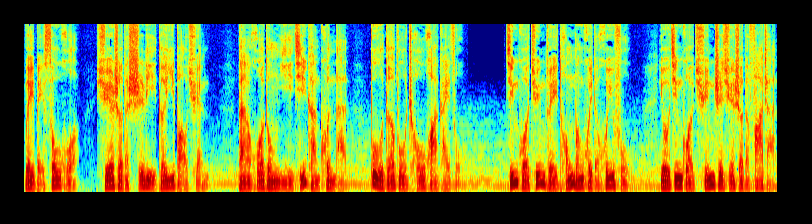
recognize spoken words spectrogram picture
未被搜获，学社的实力得以保全，但活动已极感困难，不得不筹划改组。经过军队同盟会的恢复。又经过群治学社的发展，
